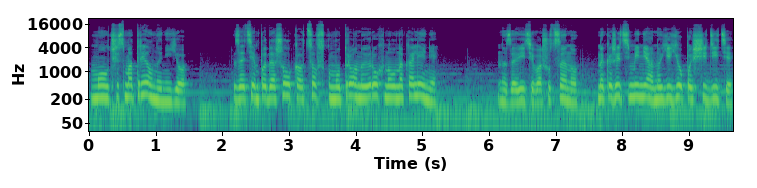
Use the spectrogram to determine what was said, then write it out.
молча смотрел на нее, затем подошел к отцовскому трону и рухнул на колени. «Назовите вашу цену, накажите меня, но ее пощадите.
